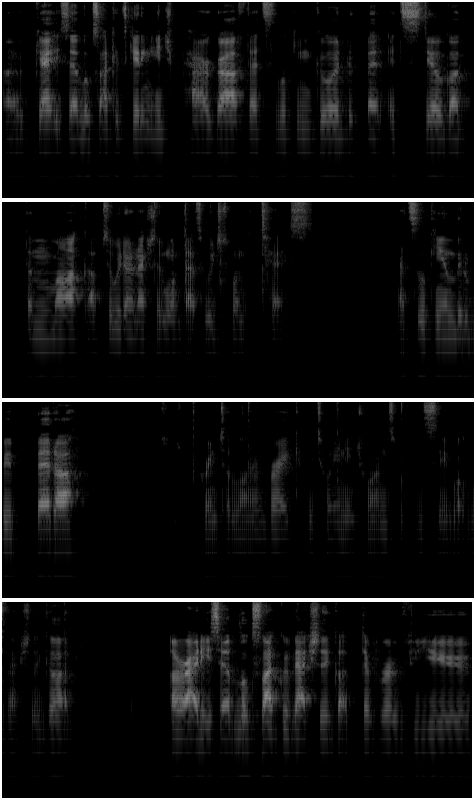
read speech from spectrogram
Okay, so it looks like it's getting each paragraph. That's looking good, but it's still got the markup, so we don't actually want that, so we just want the text. That's looking a little bit better. Print a line break between each one so we can see what we've actually got. Alrighty, so it looks like we've actually got the review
